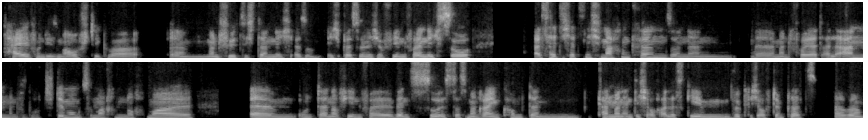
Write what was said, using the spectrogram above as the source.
Teil von diesem Aufstieg war. Ähm, man fühlt sich dann nicht, also ich persönlich auf jeden Fall nicht so, als hätte ich jetzt nicht machen können, sondern äh, man feuert alle an, man versucht Stimmung zu machen nochmal. Ähm, und dann auf jeden Fall, wenn es so ist, dass man reinkommt, dann kann man endlich auch alles geben, wirklich auf dem Platz. Aber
